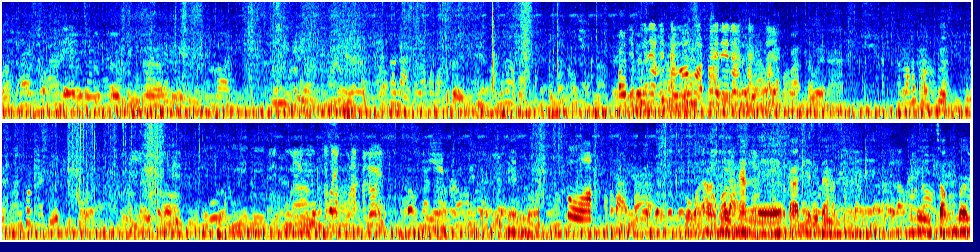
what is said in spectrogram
มาสามสามเลยนะดีวันด้วยนะในส่วนนี้นี่อยู่นี่นี่เป็นหลดบอกเอาเท่นั่นแหละการเจ็ดสามนี่แหละอันนี้ซองเบิ้ง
